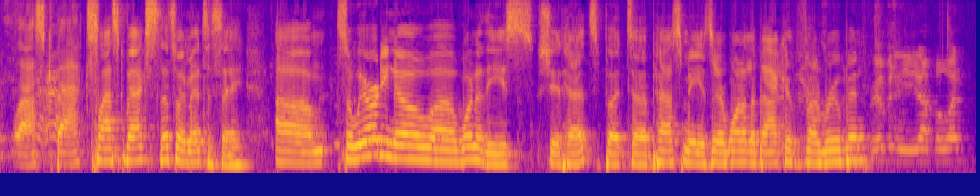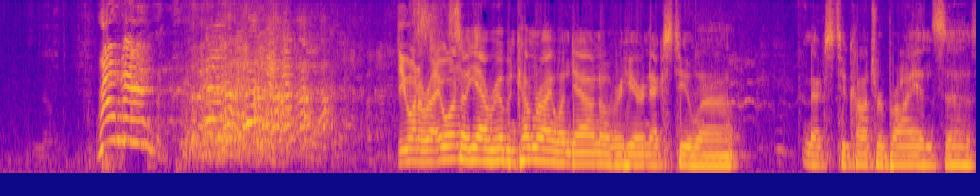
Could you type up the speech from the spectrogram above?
Flashbacks. Flashbacks. That's what I meant to say. Um, so we already know uh, one of these shitheads, but uh, pass me. Is there one on the back of uh, Ruben? Ruben, did you drop a one? Ruben! Do you want to write one? So yeah, Ruben, come write one down over here next to uh, next to Contra Brian's uh,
